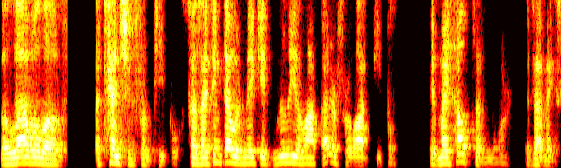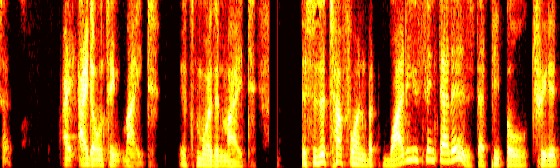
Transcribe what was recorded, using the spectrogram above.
the level of attention from people because I think that would make it really a lot better for a lot of people. It might help them more if that makes sense. I, I don't think might. It's more than might. This is a tough one, but why do you think that is that people treat it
